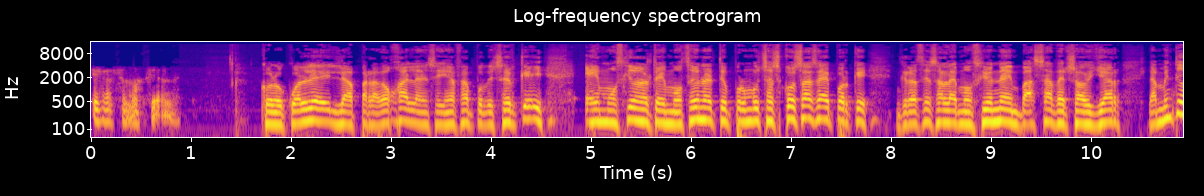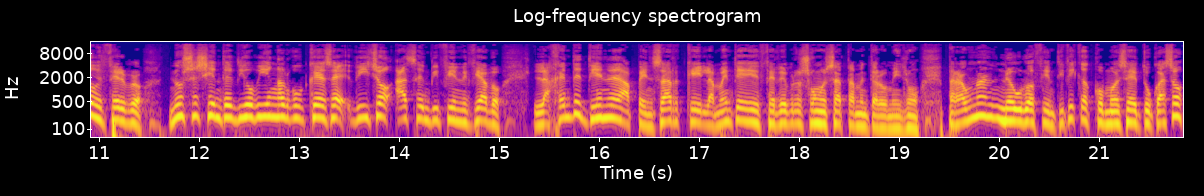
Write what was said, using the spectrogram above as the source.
esas emociones. Con lo cual, eh, la paradoja de la enseñanza puede ser que emocionate, emocionate por muchas cosas, eh, porque gracias a la emoción eh, vas a desarrollar la mente o el cerebro. No sé si entendió bien algo que has dicho, has diferenciado. La gente tiene a pensar que la mente y el cerebro son exactamente lo mismo. Para una neurocientífica como es tu caso,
